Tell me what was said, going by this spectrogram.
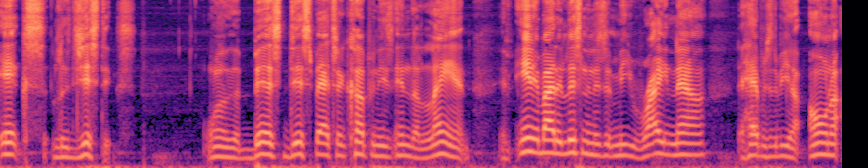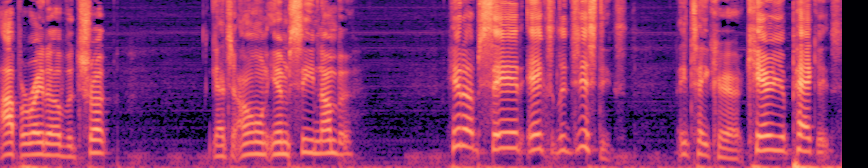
X Logistics, one of the best dispatching companies in the land. If anybody listening is to me right now that happens to be an owner operator of a truck, got your own MC number, hit up Said X Logistics. They take care of carrier packets,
